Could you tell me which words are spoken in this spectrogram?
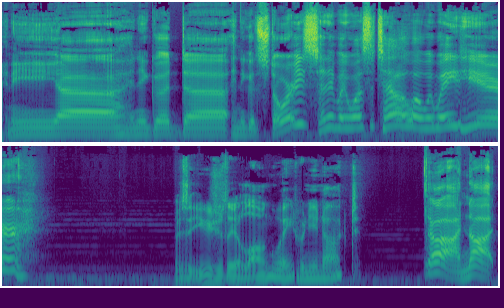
Any uh any good uh any good stories anybody wants to tell while we wait here? Was it usually a long wait when you knocked? Ah, not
